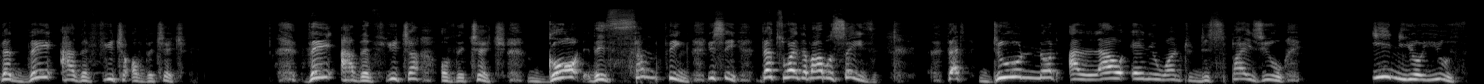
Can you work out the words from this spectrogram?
that they are the future of the church. They are the future of the church. God, there's something. You see, that's why the Bible says that do not allow anyone to despise you in your youth.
